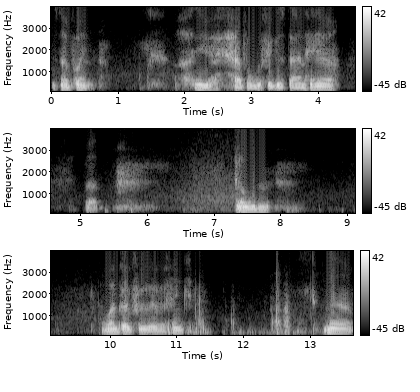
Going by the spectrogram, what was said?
There's no point. Uh, you have all the figures down here, but I wouldn't. I won't go through everything. Now,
